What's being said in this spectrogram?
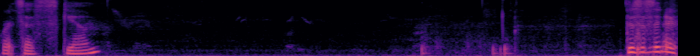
where it says skim. This is an,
